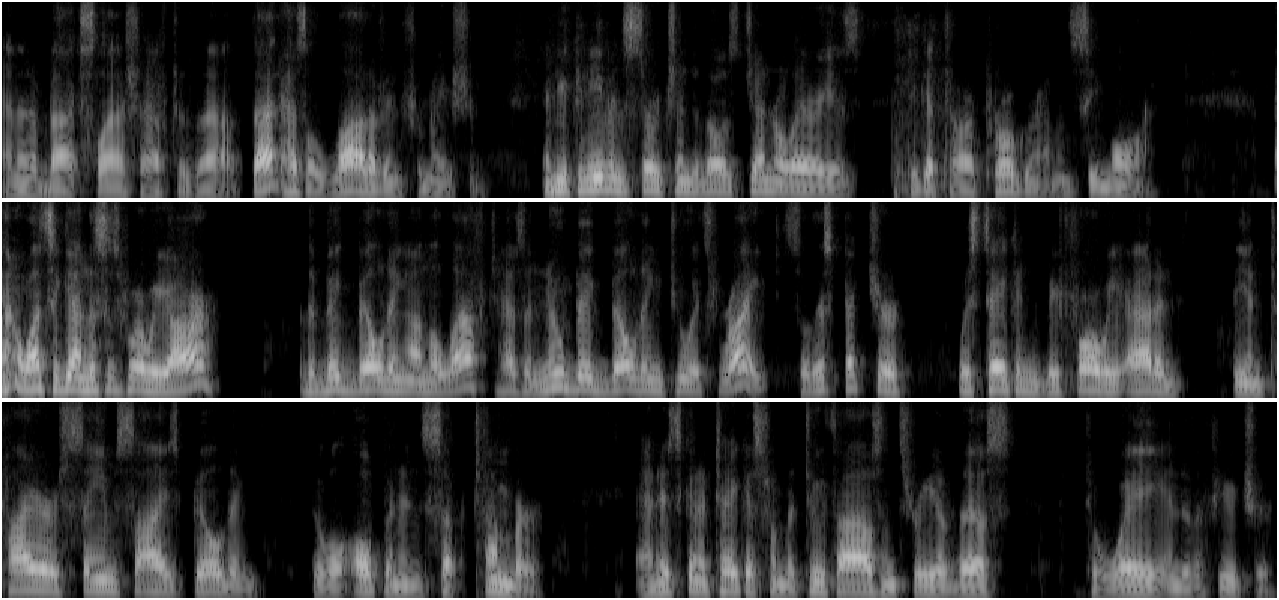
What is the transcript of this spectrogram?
and then a backslash after that. That has a lot of information. And you can even search into those general areas to get to our program and see more. Once again, this is where we are. The big building on the left has a new big building to its right. So this picture was taken before we added the entire same size building that will open in September. And it's going to take us from the 2003 of this to way into the future.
